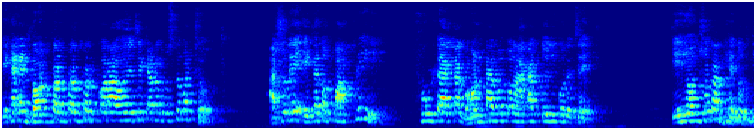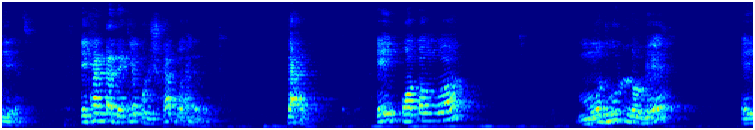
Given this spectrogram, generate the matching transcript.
এখানে ডট ডট ডট ডট করা হয়েছে কেন বুঝতে পারছ? আসলে এটা তো পাপড়ি। ফুলটা একটা ঘণ্টার মতন আকার তৈরি করেছে। এই অংশটা ভেতর দিয়ে গেছে। এখানটা দেখলে পরিষ্কার বোঝা যাবে। দেখো, এই পতঙ্গ মধুর লোভে এই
